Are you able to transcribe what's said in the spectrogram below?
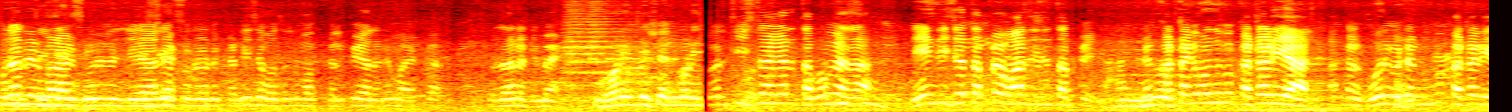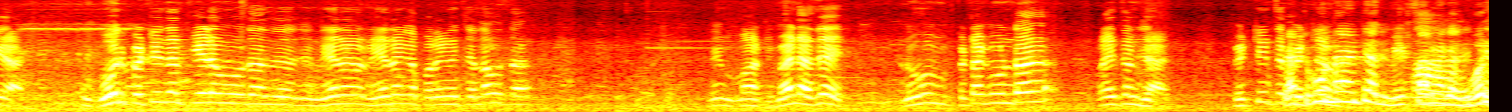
పునర్నిర్మాణం గోరీలు చేయాలి. అక్కడ కనీస వసతులు మాకు కల్పించాలని మా యొక్క ప్రధాన డిమాండ్. ఎవరు తీసినా కానీ తప్పు కదా. నేను తీసే తప్పే వాళ్ళు తీసే తప్పే. మేము కట్టక ముందుకు కట్టడియాలి. అక్కడ గోరు పెట్టక ముందుకు కట్టడియాలి. గోరు పెట్టిందని తీయడం నేర నేరంగా పరిగణించాలా వద్దా? మేము మా డిమాండ్ అదే. నువ్వు పెట్టకుండా ప్రయత్నం చేయాలి. పెట్టింత పెట్టకుండా అంటే అది మీ స్థలమే కదా గోరీ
